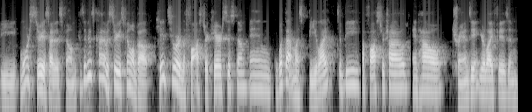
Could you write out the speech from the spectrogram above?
the more serious side of this film, because it is kind of a serious film about kids who are in the foster care system and what that must be like to be a foster child and how transient your life is and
